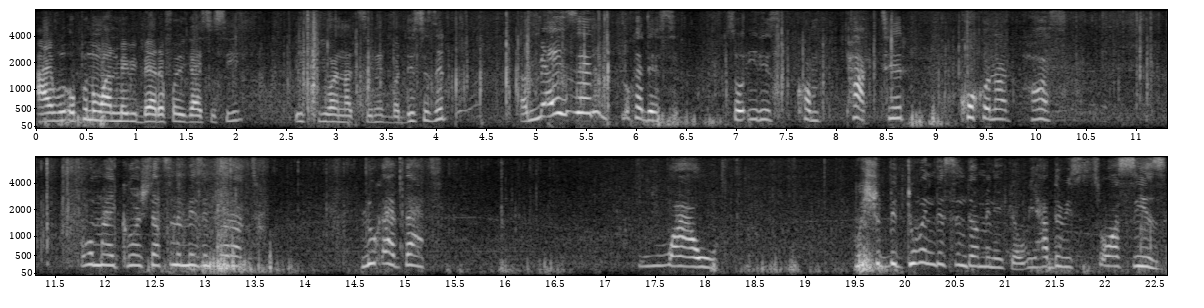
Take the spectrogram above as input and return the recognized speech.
I will open one maybe better for you guys to see if you are not seeing it but this is it. Amazing! Look at this. So it is compacted coconut husk. Oh my gosh that's an amazing product. Look at that wow we should be doing this in Dominica we have the resources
